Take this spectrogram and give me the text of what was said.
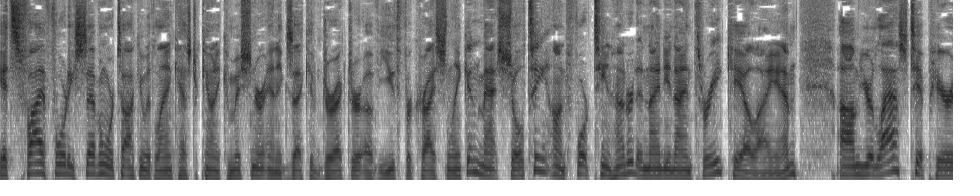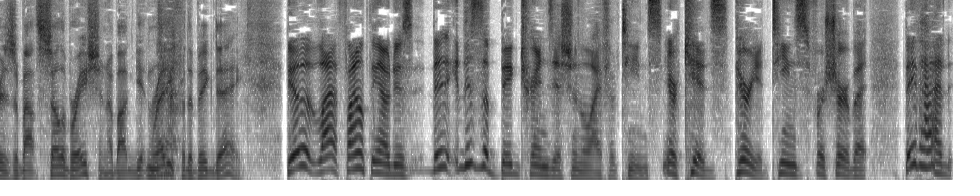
It's 547. We're talking with Lancaster County Commissioner and Executive Director of Youth for Christ Lincoln, Matt Schulte, on 1499.3 KLIN. Um, your last tip here is about celebration, about getting ready for the big day. The other la- final thing I would do is th- this is a big transition in the life of teens or kids, period. Teens for sure, but they've had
